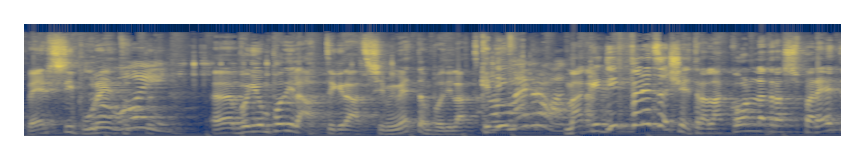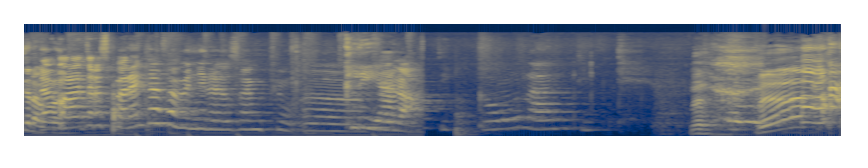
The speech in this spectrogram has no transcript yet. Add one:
Versi pure. Tutto-? Eh, voglio un po' di latte, grazie. Mi metta un po' di latte. Che Non ho mai provato. Ma che differenza c'è tra la colla trasparente e la La colla. colla trasparente fa venire lo slime più eh, Clear. latte. Ah!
